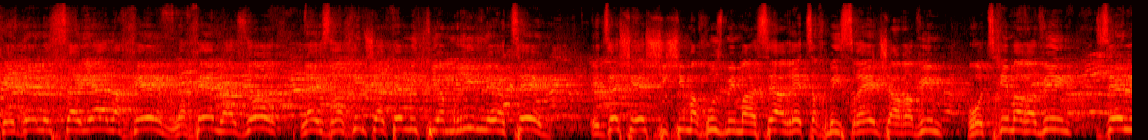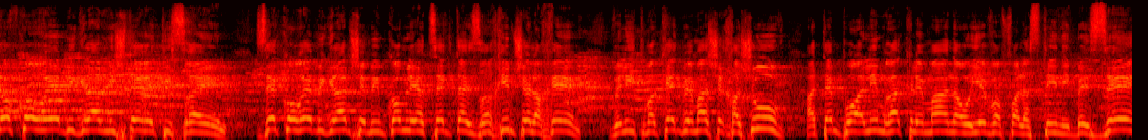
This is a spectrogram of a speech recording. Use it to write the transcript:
כדי לסייע לכם, לכם, לעזור לאזרחים שאתם מתיימרים לייצג. את זה שיש 60% ממעשי הרצח בישראל שערבים רוצחים ערבים, זה לא קורה בגלל משטרת ישראל. זה קורה בגלל שבמקום לייצג את האזרחים שלכם ולהתמקד במה שחשוב, אתם פועלים רק למען האויב הפלסטיני. בזה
